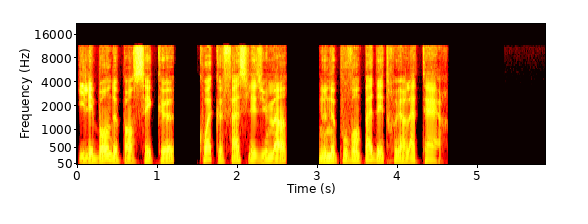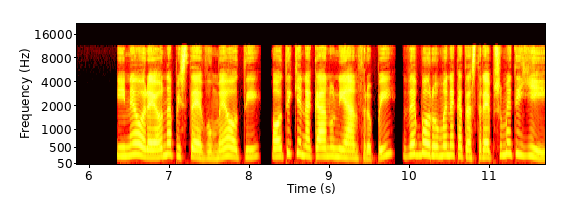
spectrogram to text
Il est bon de penser que, quoi que fassent les humains, nous ne pouvons pas détruire la Terre. Είναι ωραίο να πιστεύουμε ότι, ό,τι και να κάνουν οι άνθρωποι, δεν μπορούμε να καταστρέψουμε τη Γη.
